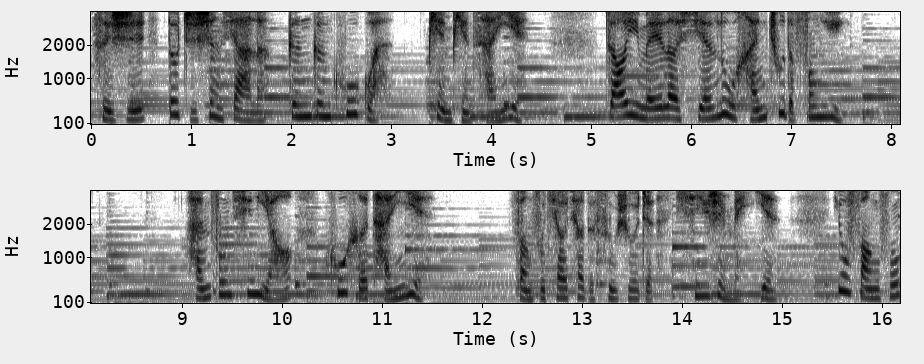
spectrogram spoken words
此时都只剩下了根根枯管、片片残叶，早已没了闲露寒珠的风韵。寒风轻摇枯荷残叶，仿佛悄悄地诉说着昔日美艳，又仿佛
